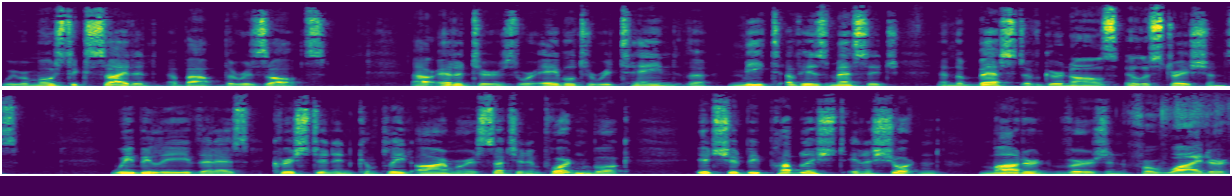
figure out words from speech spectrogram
We were most excited about the results. Our editors were able to retain the meat of his message and the best of Gurnall's illustrations. We believe that as Christian in Complete Armor is such an important book, it should be published in a shortened, modern version for wider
